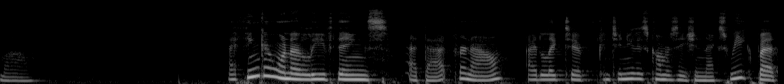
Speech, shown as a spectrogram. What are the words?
Wow. I think I want to leave things at that for now. I'd like to continue this conversation next week, but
